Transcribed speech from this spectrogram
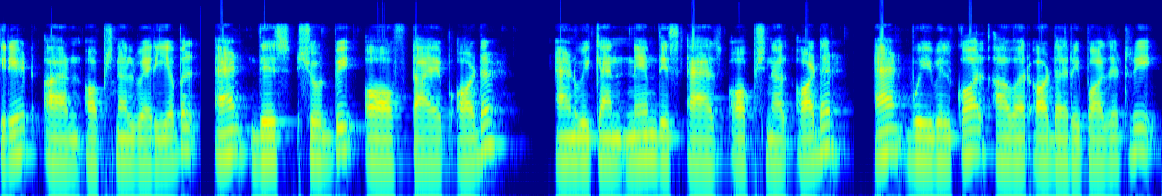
create an optional variable and this should be of type order. And we can name this as optional order. And we will call our order repository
